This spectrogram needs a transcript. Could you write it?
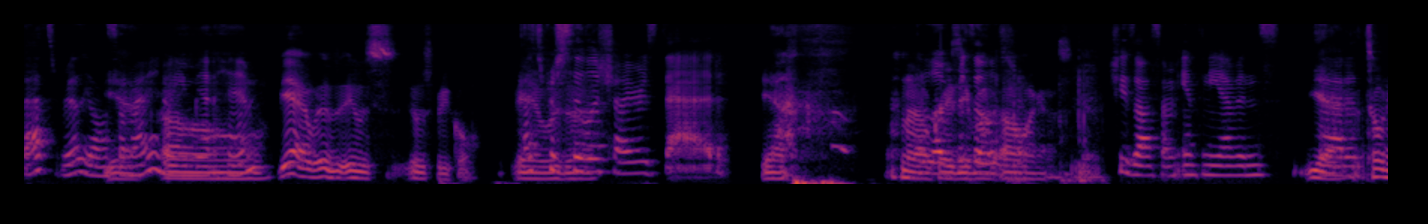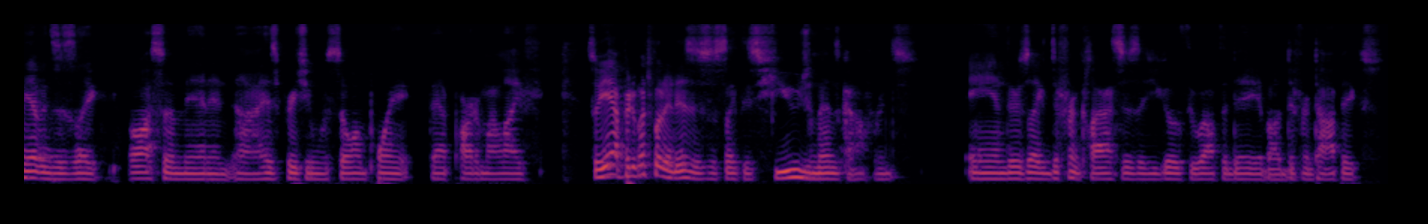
That's really awesome. Yeah. I didn't know you met him. Um, yeah, it, it, was it was pretty cool. Yeah, That's was, Priscilla uh, Shirer's dad. Yeah. I know I love crazy Priscilla about, Oh my gosh, yeah. She's awesome. Anthony Evans. Yeah, is- Tony Evans is like awesome, man, and uh, his preaching was so on point that part of my life. So yeah, pretty much what it is is just like this huge men's conference, and there's like different classes that you go throughout the day about different topics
